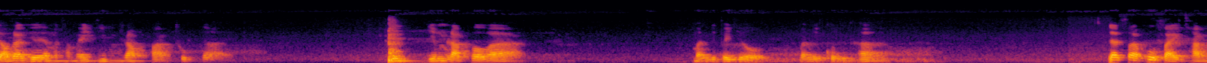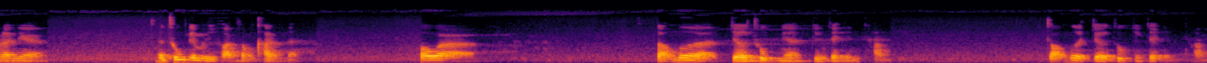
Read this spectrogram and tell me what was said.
ยอมรับเฉยๆมันทำให้ยิ้มรับความทุกข์ได้ ยิ้มรับเพราะว่า มันมีประโยชน์ มันมีคุณค่า และสำหรับผู้ใฝ่ธรรมแล้วเนี่ยทุกเนี่ยมันมีความสำคัญนะ เพราะว่าต่อเมื่อเจอทุกเนี่ย จึงจะเห็นธรรมต่อเมื่อเจอทุกจึงจะเห็นธรรม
